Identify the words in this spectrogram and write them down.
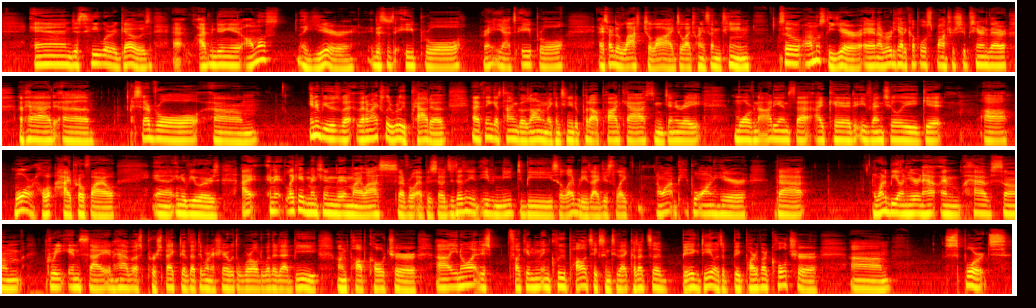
and just see where it goes. Uh, I've been doing it almost a year. This is April, right? Yeah, it's April. I started last July, July 2017 so almost a year, and I've already had a couple of sponsorships here and there. I've had uh, several um, interviews that, I'm actually really proud of, and I think as time goes on and I continue to put out podcasts and generate more of an audience, that I could eventually get uh, more high profile uh, interviewers. I and it, like I mentioned in my last several episodes, it doesn't even need to be celebrities. I just like I want people on here that I want to be on here and have and have some great insight and have a perspective that they want to share with the world, whether that be on pop culture. Uh, you know what? Just fucking include politics into that because that's a big deal. It's a big part of our culture. Um, sports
